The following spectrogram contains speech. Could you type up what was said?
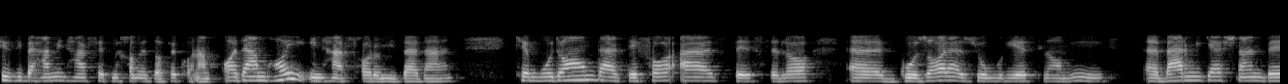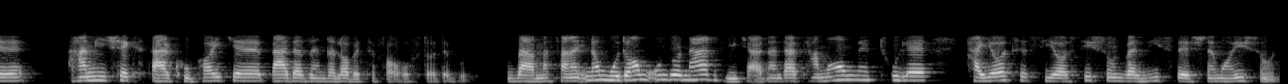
چیزی به همین حرفت می‌خوام اضافه کنم. آدم های این حرف ها رو می‌زدن که مدام در دفاع از به اصطلاح گذار از جمهوری اسلامی برمیگشتن به همین شکل سرکوب هایی که بعد از انقلاب اتفاق افتاده بود. و مثلا اینا مدام اون رو نقد می‌کردن در تمام طول حیات سیاسیشون و زیست اجتماعیشون.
